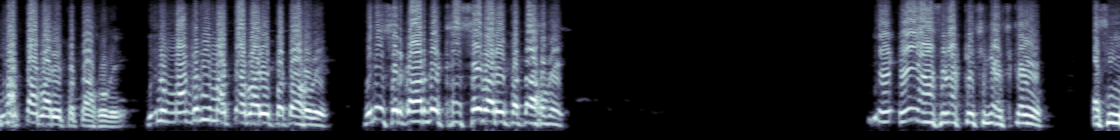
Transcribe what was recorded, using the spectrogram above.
ਮਹੱਤਤਾ ਬਾਰੇ ਪਤਾ ਹੋਵੇ, ਜਿਹਨੂੰ ਮੰਗ ਦੀ ਮਹੱਤਤਾ ਬਾਰੇ ਪਤਾ ਹੋਵੇ, ਜਿਹਨੂੰ ਸਰਕਾਰ ਦੇ ਖਾਸੇ ਬਾਰੇ ਪਤਾ ਹੋਵੇ। ਇਹ ਇਹ ਆਸ ਰੱਖ ਕੇ ਸੰਘਰਸ਼ ਕਰੋ, ਅਸੀਂ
